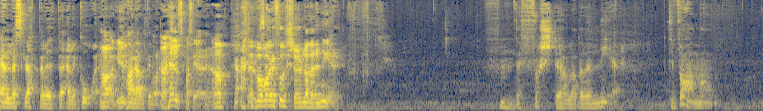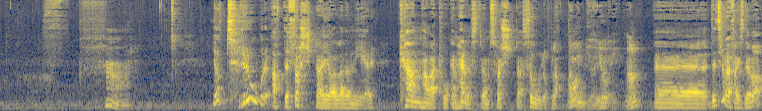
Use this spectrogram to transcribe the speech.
eller skrattar lite, eller går. Ja, gud. Har det alltid varit. Ja, helst passerar. Ja. Ja, Eh, Vad var det första du laddade ner? Mm, Det första jag laddade ner. Det var någon... Hmm. Jag tror att det första jag laddade ner kan ha varit Håkan Hellströms första soloplatta. Oj, oj, oj. Eh, det tror jag faktiskt det var.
